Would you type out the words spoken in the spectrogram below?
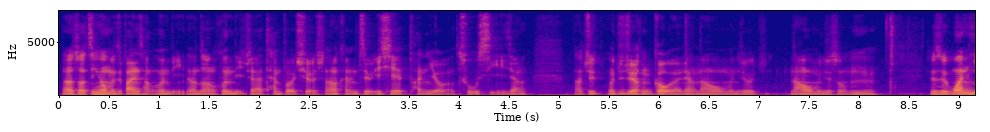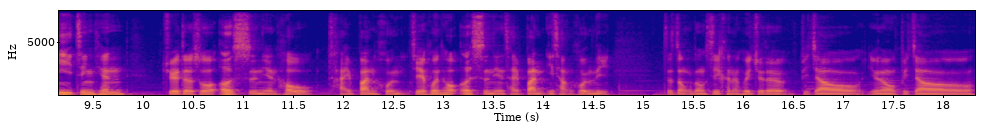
然后说今天我们就办一场婚礼，然后这种婚礼就在 Temple Church，然后可能只有一些朋友出席这样，然后就我就觉得很够了这样，然后我们就然后我们就说，嗯，就是万一今天觉得说二十年后才办婚，结婚后二十年才办一场婚礼，这种东西可能会觉得比较，you know，比较，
